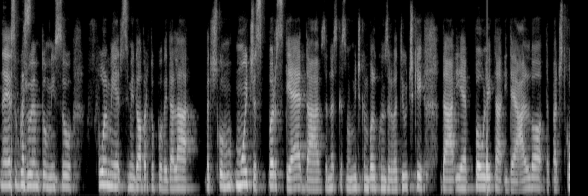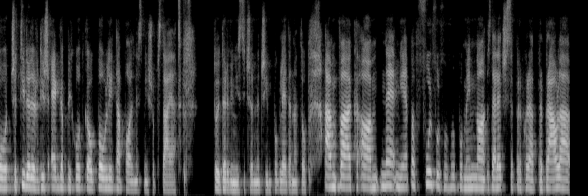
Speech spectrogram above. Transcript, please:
Ne, jaz obožujem to misel, ful mi je, si mi dobro to povedala. Pač tako, moj čez prst je, da za nas, ki smo mičkim bolj konzervativčki, da je pol leta idealno, da pač tako, če ti narediš enega prihodka v pol leta, pol ne smeš obstajati. To je darvinističen način pogleda na to. Ampak um, ne, mi je pa ful, ful, ful, ful pomembno, zdaj, če se pripravlja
